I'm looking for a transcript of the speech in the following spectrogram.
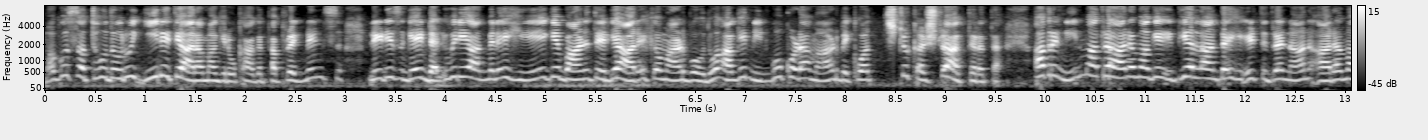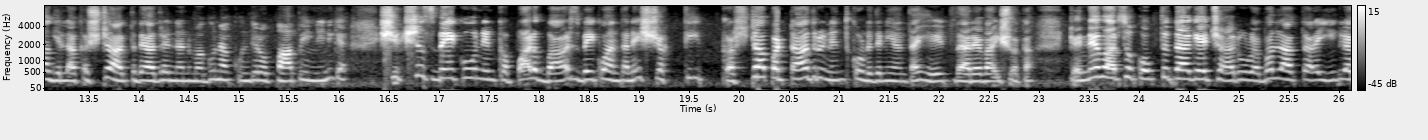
ಮಗು ಸತ್ತು ಹೋದವರು ಈ ರೀತಿ ಆರಾಮಾಗಿರೋಕ್ಕಾಗತ್ತಾ ಪ್ರೆಗ್ನೆಂಟ್ಸ್ ಲೇಡೀಸ್ಗೆ ಡೆಲಿವರಿ ಆದಮೇಲೆ ಹೇಗೆ ಬಾಣತಿಯರಿಗೆ ಆರೈಕೆ ಮಾಡ್ಬೋದು? ಹಾಗೆ ನಿನಗೂ ಕೂಡ ಮಾಡಬೇಕು. ಅಷ್ಟು ಕಷ್ಟ ಆಗ್ತಿರತ್ತೆ ಆದರೆ ನೀನು ಮಾತ್ರ ಆರಾಮಾಗಿ ಇದೆಯಲ್ಲ ಅಂತ ಹೇಳ್ತಿದ್ರೆ ನಾನು ಆರಾಮಾಗಿಲ್ಲ. ಕಷ್ಟ ಆಗ್ತದೆ. ಆದರೆ ನನ್ನ ಮಗುನ ಕುಂದಿರೋ ಪಾಪಿ ನಿನಗೆ ಶಿಕ್ಷಿಸಬೇಕು ನಿನ್ನ ಕಪಾಳಕ್ಕೆ ಬಾರಿಸ್ಬೇಕು ಅಂತಲೇ ಶಕ್ತಿ ಕಷ್ಟಪಟ್ಟಾದರೂ ನಿಂತ್ಕೊಂಡಿದ್ದೀನಿ ಅಂತ ಹೇಳ್ತಿದ್ದಾರೆ ವೈಶ್ವಕ. ಕೆನ್ನೆ ಬಾರಿಸೋಕೆ ಹೋಗ್ತಿದ್ದಾಗೆ ಚಾರು ರಬಲ್ ಆಗ್ತಾರೆ. ಈಗಲೇ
